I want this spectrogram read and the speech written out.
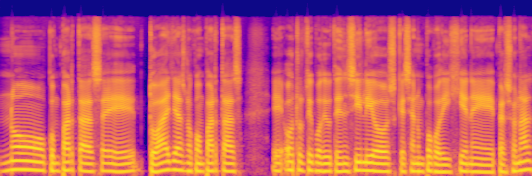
no compartas eh, toallas, no compartas eh, otro tipo de utensilios que sean un poco de higiene personal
